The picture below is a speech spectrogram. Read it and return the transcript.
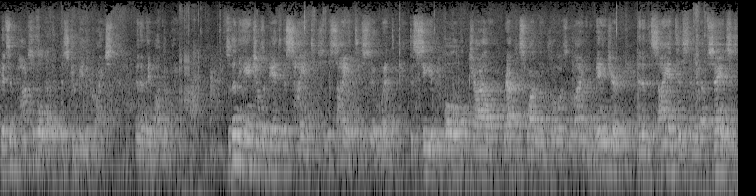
It's impossible that this could be the Christ. And then they walked away. So then the angels appeared to the scientists, and the scientists uh, went to see and behold the child wrapped in swaddling clothes and lying in a manger. And then the scientists ended up saying, says,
